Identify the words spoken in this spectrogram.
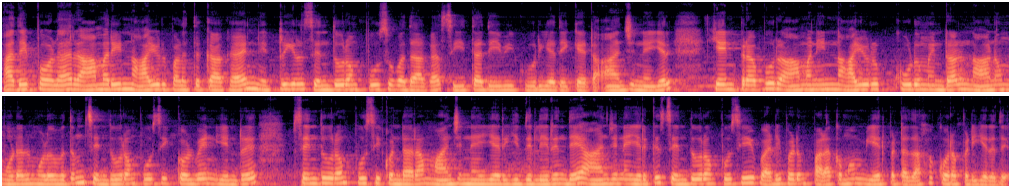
அதேபோல ராமரின் ஆயுள் பலத்துக்காக நெற்றியில் செந்தூரம் பூசுவதாக சீதா தேவி கூறியதை கேட்ட ஆஞ்சநேயர் என் பிரபு ராமனின் ஆயுள் கூடுமென்றால் நானும் உடல் முழுவதும் செந்தூரம் பூசிக்கொள்வேன் என்று செந்தூரம் பூசிக்கொண்டாராம் ஆஞ்சநேயர். இதிலிருந்தே ஆஞ்சநேயருக்கு செந்தூரம் பூசி வழிபடும் பழக்கமும் ஏற்பட்டதாக கூறப்படுகிறது.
